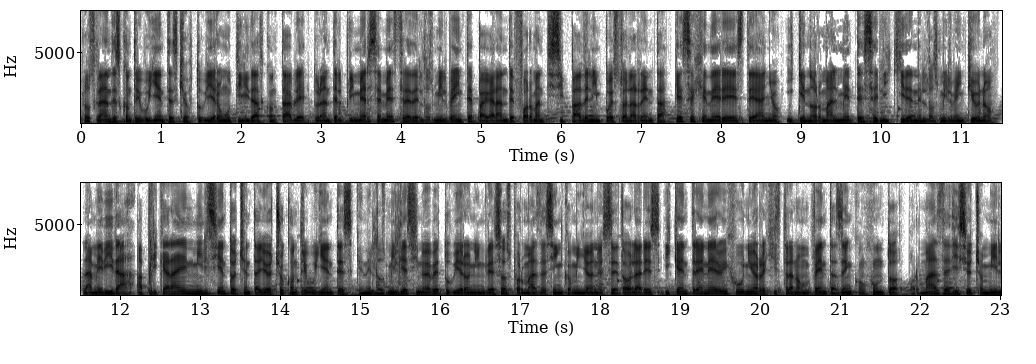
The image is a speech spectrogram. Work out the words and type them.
Los grandes contribuyentes que obtuvieron utilidad contable durante el primer semestre del 2020 pagarán de forma anticipada el impuesto a la renta que se genere este año y que normalmente se liquide en el 2021. La medida aplicará en 1.188 contribuyentes que en el 2019 tuvieron ingresos por más de 5 millones de dólares y que entre enero y junio registraron ventas en conjunto por más de 18 mil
